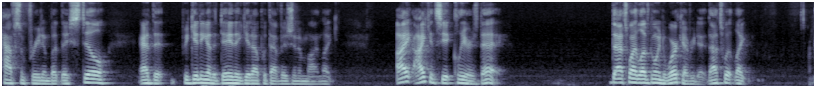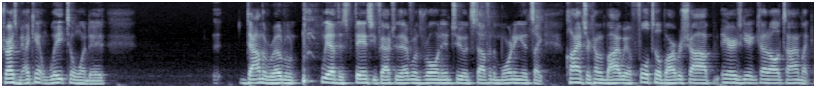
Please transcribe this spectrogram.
have some freedom, but they still at the beginning of the day they get up with that vision in mind. Like I I can see it clear as day. That's why I love going to work every day. That's what like drives me. I can't wait till one day down the road when we have this Fantasy Factory that everyone's rolling into and stuff in the morning. It's like clients are coming by. We have full tilt barbershop. Hair's getting cut all the time. Like,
